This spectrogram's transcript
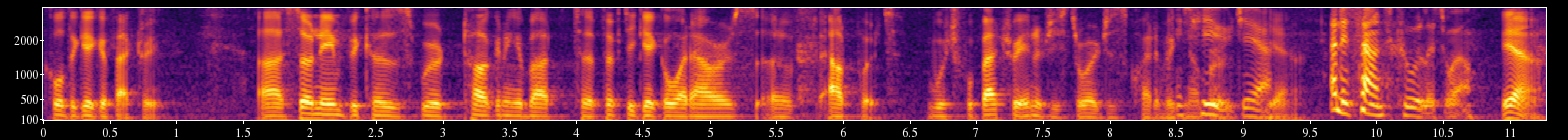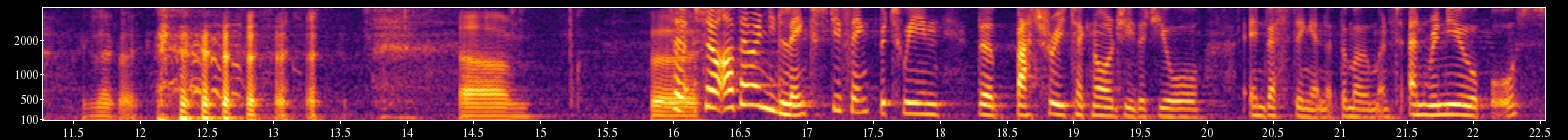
called the Gigafactory. Uh, so named because we're targeting about uh, 50 gigawatt hours of output, which for battery energy storage is quite a big It's number. huge, yeah. Yeah, And it sounds cool as well. yeah exactly. um, So, so are there any links, do you think, between the battery technology that you're investing in at the moment and renewables?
